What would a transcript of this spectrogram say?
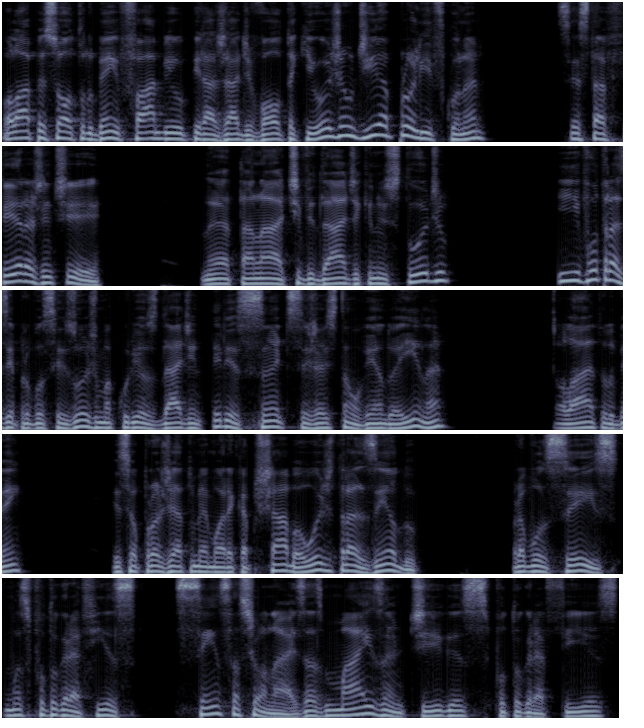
Olá pessoal, tudo bem? Fábio Pirajá de volta aqui. Hoje é um dia prolífico, né? Sexta-feira a gente né, tá na atividade aqui no estúdio e vou trazer para vocês hoje uma curiosidade interessante, vocês já estão vendo aí, né? Olá, tudo bem? Esse é o projeto Memória Capixaba, hoje trazendo para vocês umas fotografias sensacionais, as mais antigas fotografias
